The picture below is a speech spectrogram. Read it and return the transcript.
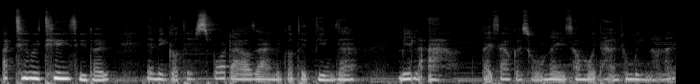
activity gì đấy. Nên mình có thể spot out ra, mình có thể tìm ra, biết là à tại sao cái số này sau mỗi tháng trung bình nó lại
